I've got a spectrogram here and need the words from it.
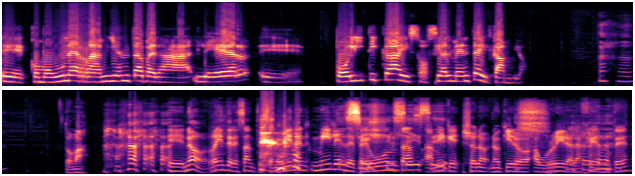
eh, como una herramienta para leer eh, política y socialmente el cambio. Ajá. Tomá. Eh, no, re interesante. Se me vienen miles de Sí, preguntas sí, a mí que yo no, no quiero aburrir a la gente.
